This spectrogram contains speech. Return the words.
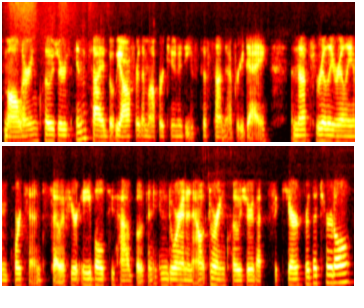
smaller enclosures inside, but we offer them opportunities to sun every day. And that's really, really important. So if you're able to have both an indoor and an outdoor enclosure that's secure for the turtle,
